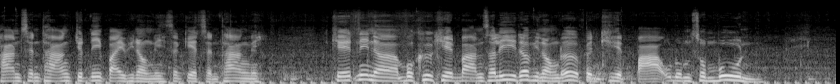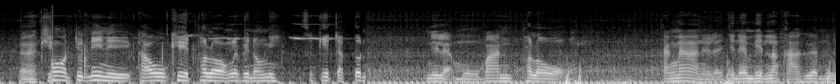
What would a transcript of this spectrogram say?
ผ่านเส้นทางจุดนี้ไปพี่น้องนี่สังเกตเส้นทางนี่ เขตนี่นะบ่คือเขตบ้านสลีเด้อพี่น้องเด้อเป็นเขตป่าอุดมสมบูรณ์เอ่อเขตฮอดจุดนี้นี่เขาเขตพะลองเลยพี่น้องนี่สังเกตจากต้นนี่แหละหมู่บ้านพะลองทางหน้านี่แหละจะได้เห็นหลังคาเฮือนอยู่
